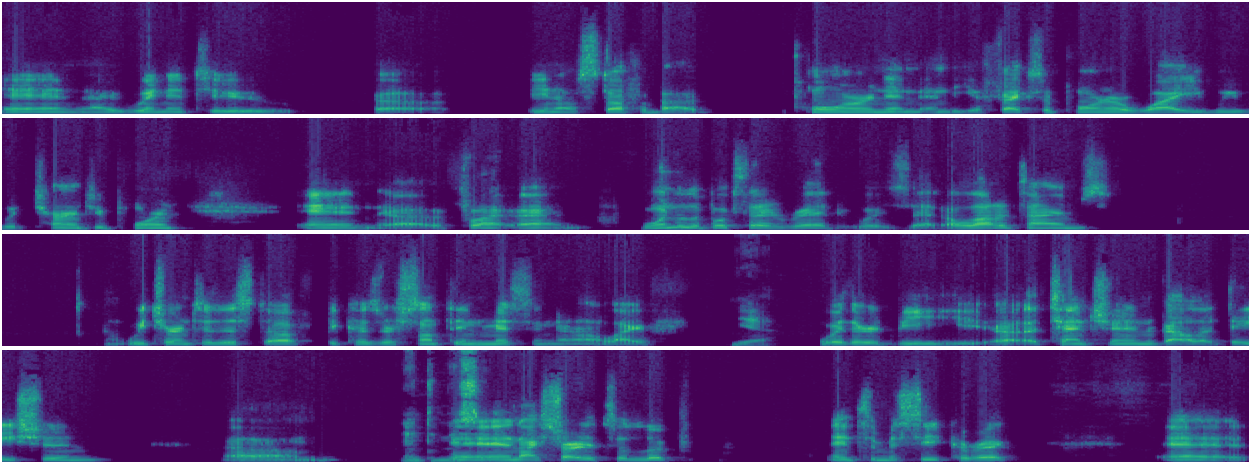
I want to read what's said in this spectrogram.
And I went into uh, you know stuff about porn and, and the effects of porn or why we would turn to porn. And uh, one of the books that I read was that a lot of times we turn to this stuff because there's something missing in our life. Yeah. Whether it be uh, attention, validation, um, intimacy. And I started to look intimacy, correct? And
